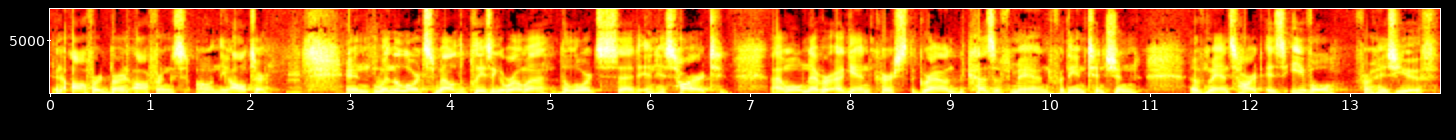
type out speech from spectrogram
and offered burnt offerings on the altar. And when the Lord smelled the pleasing aroma, the Lord said in his heart, I will never again curse the ground because of man, for the intention of man's heart is evil from his youth.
